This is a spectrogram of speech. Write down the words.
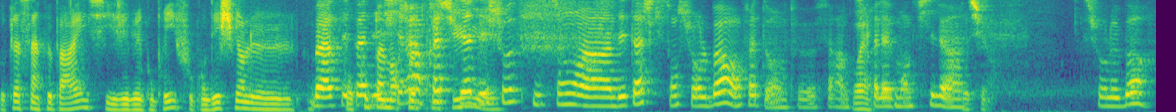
Donc là, c'est un peu pareil, si j'ai bien compris. Il faut qu'on déchire le. Bah, c'est pas déchirer. Après, s'il y a des choses qui sont. Euh, des tâches qui sont sur le bord, en fait, on peut faire un petit prélèvement de fil euh, sur le bord.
